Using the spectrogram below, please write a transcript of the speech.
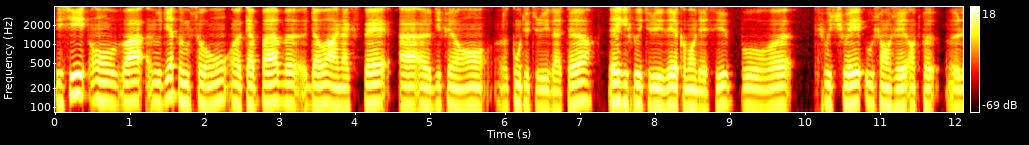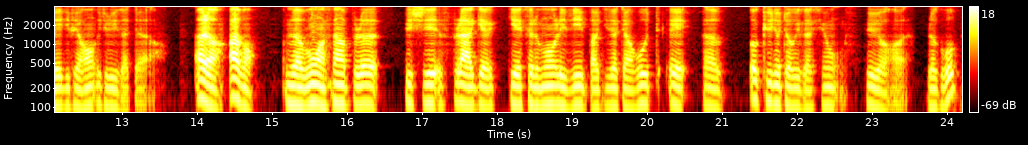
Ici, on va nous dire que nous serons euh, capables d'avoir un accès à euh, différents comptes utilisateurs et qu'il faut utiliser la commande SU pour switcher ou changer entre les différents utilisateurs. Alors, avant, nous avons un simple fichier flag qui est seulement lisible par l'utilisateur root et euh, aucune autorisation sur euh, le groupe.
